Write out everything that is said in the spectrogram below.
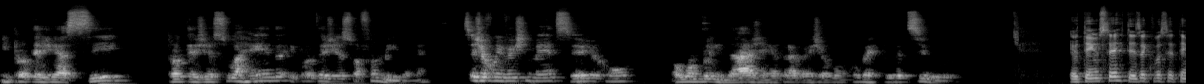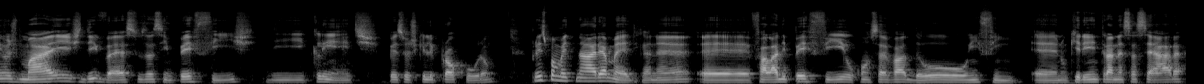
em proteger a si, proteger a sua renda e proteger a sua família, né? Seja com investimento, seja com alguma blindagem através de alguma cobertura de seguro. Eu tenho certeza que você tem os mais diversos assim perfis de clientes, pessoas que lhe procuram, principalmente na área médica, né? É, falar de perfil conservador, enfim, é, não queria entrar nessa seara,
